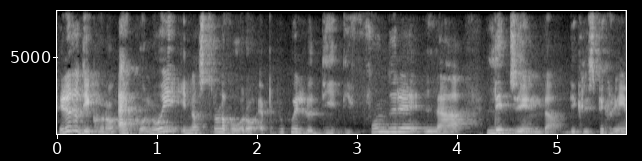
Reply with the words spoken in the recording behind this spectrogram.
E loro dicono, ecco, noi il nostro lavoro è proprio quello di diffondere la leggenda di Krispy Kreme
